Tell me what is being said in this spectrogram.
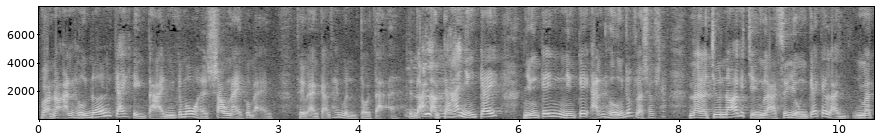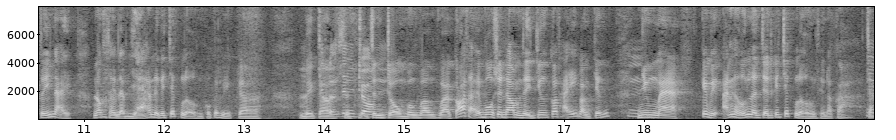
Và nó ảnh hưởng đến cái hiện tại những cái mối quan hệ sau này của bạn. Thì bạn cảm thấy mình tồi tệ. Thì đó là cái những cái những cái những cái ảnh hưởng rất là sâu sắc. Này là chưa nói cái chuyện là sử dụng các cái loại ma túy này nó có thể làm giảm được cái chất lượng của cái việc ờ, việc ờ, sinh, trùng. sinh trùng vân vân. Và có thể vô sinh âm thì chưa có thấy bằng chứng. Nhưng mà cái việc ảnh hưởng lên trên cái chất lượng thì nó có chắc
